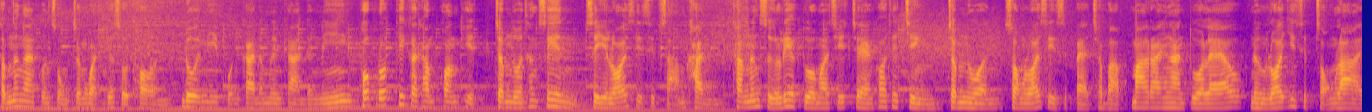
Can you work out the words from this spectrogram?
สำนักงงานขนส่งจังหวัดยโสธร โดยมีผลการดำเนินการดังนี้ พบรถที่กระทำความผิดจำนวนทั้งสิ้น 443 คัน ทำหนังสือเรียกตัวมาชี้แจงข้อเท็จจริงจำนวน 248 ฉบับ มารายงานตัวแล้ว 122 ราย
